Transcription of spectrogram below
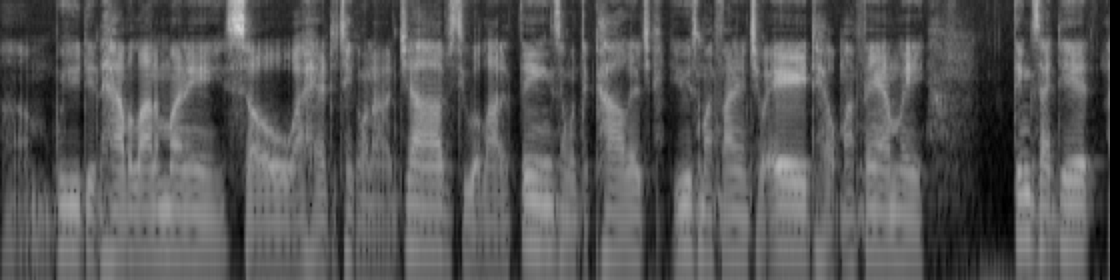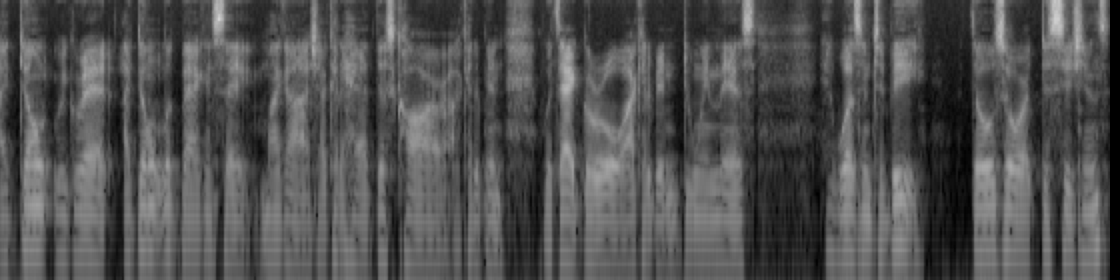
Um, we didn't have a lot of money, so I had to take on odd jobs, do a lot of things. I went to college, used my financial aid to help my family. Things I did, I don't regret. I don't look back and say, my gosh, I could have had this car. I could have been with that girl. I could have been doing this. It wasn't to be. Those are decisions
